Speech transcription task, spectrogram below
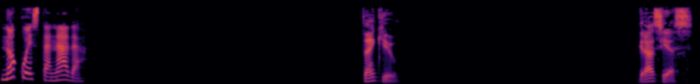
No cuesta nada. Thank you. Gracias.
